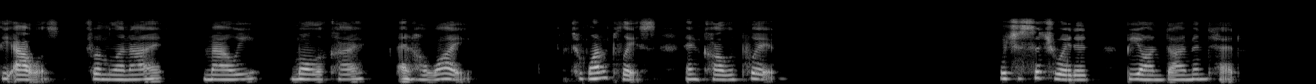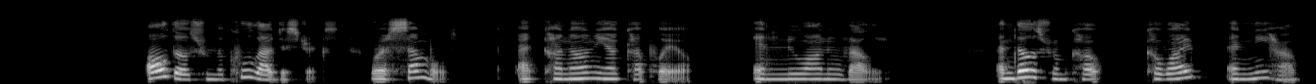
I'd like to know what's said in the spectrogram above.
the owls from Lanai, Maui, Molokai, and Hawaii to one place in Kalupeu, which is situated beyond Diamond Head. All those from the Koolau districts were assembled at Kanoniakapueo in Nuuanu Valley, and those from Kauai and Niihau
